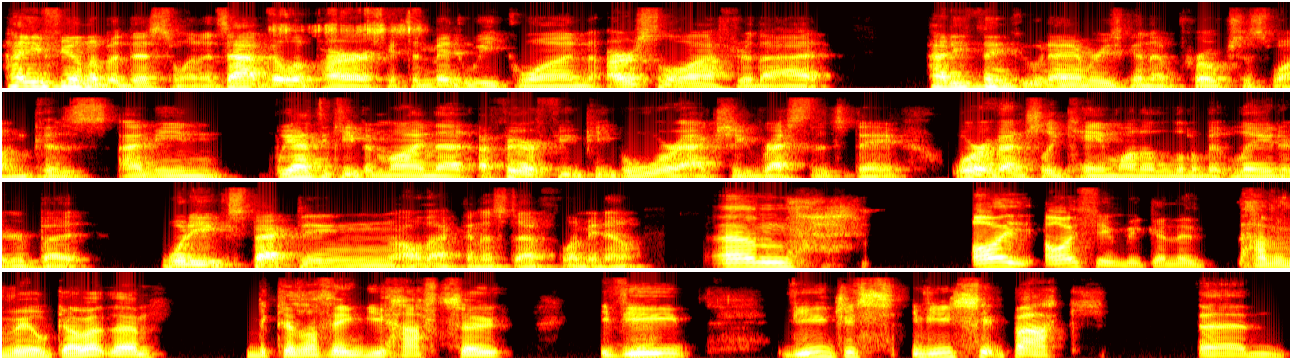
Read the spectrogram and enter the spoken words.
How are you feeling about this one? It's at Villa Park. It's a midweek one. Arsenal after that. How do you think Unai Emery is going to approach this one? Because I mean, we have to keep in mind that a fair few people were actually rested today or eventually came on a little bit later. But what are you expecting? All that kind of stuff. Let me know. Um, I I think we're going to have a real go at them because I think you have to. If you yeah. if you just if you sit back um,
